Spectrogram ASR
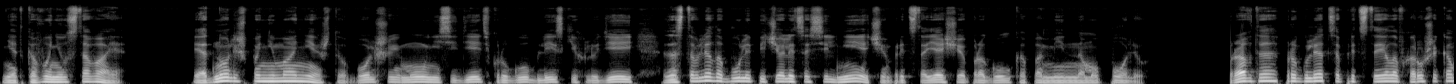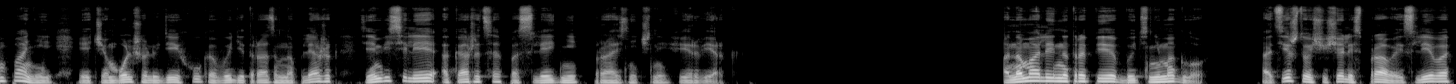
ни от кого не уставая. И одно лишь понимание, что больше ему не сидеть в кругу близких людей, заставляло Буля печалиться сильнее, чем предстоящая прогулка по минному полю. Правда, прогуляться предстояло в хорошей компании, и чем больше людей Хука выйдет разом на пляжик, тем веселее окажется последний праздничный фейерверк. Аномалий на тропе быть не могло, а те, что ощущались справа и слева,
